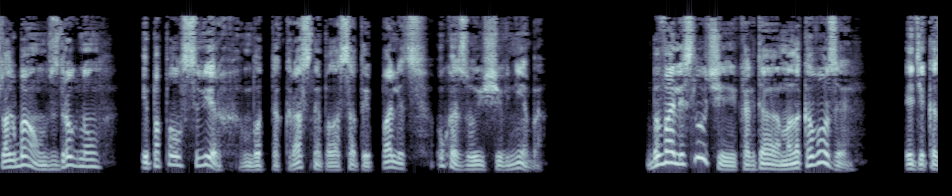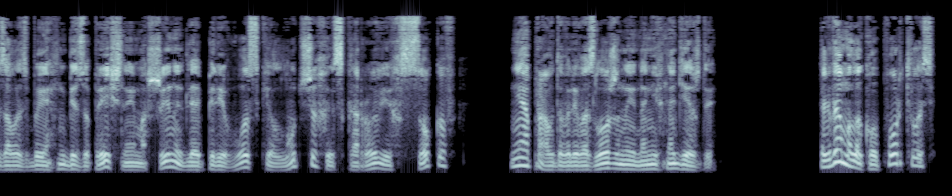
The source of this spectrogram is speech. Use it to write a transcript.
Шлагбаум вздрогнул и пополз вверх, будто красный полосатый палец, указывающий в небо. Бывали случаи, когда молоковозы, эти, казалось бы, безупречные машины для перевозки лучших из коровьих соков, не оправдывали возложенные на них надежды. Тогда молоко портилось,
